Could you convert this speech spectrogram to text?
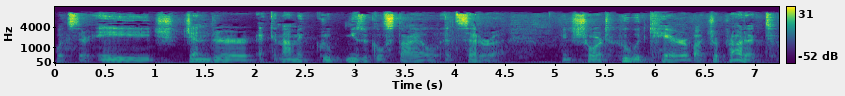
What's their age, gender, economic group, musical style, etc. In short, who would care about your product?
